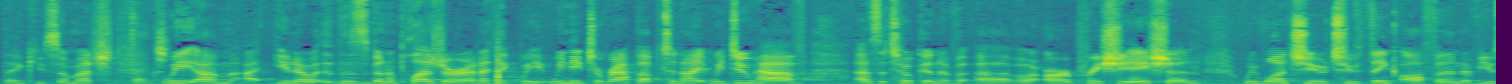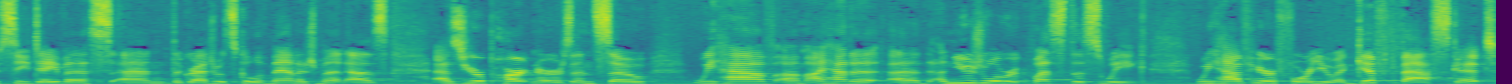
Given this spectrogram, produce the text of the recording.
Thank you so much. Thanks. We, um, I, you know, this has been a pleasure, and I think we, we need to wrap up tonight. We do have, as a token of uh, our appreciation, we want you to think often of UC Davis and the Graduate School of Management as as your partners. And so we have. Um, I had a, an unusual request this week. We have here for you a gift basket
